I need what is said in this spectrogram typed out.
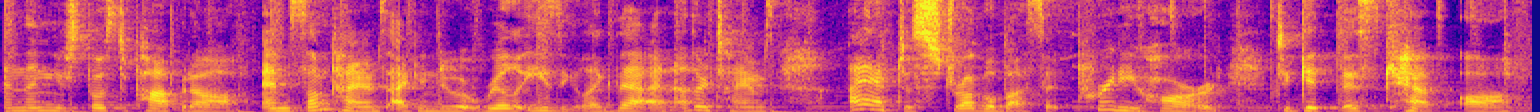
and then you're supposed to pop it off. And sometimes I can do it real easy like that, and other times I have to struggle bust it pretty hard to get this cap off.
